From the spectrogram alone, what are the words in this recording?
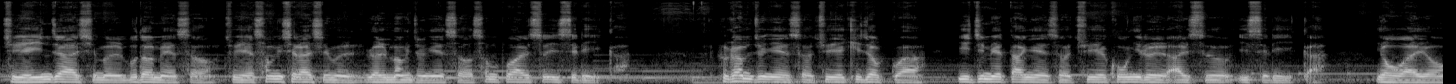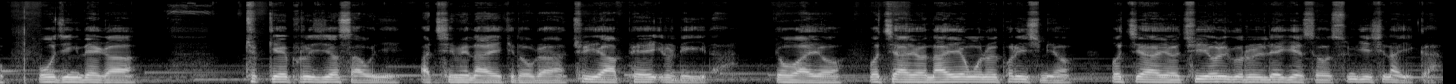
주의 인자하심을 무덤에서 주의 성실하심을 멸망 중에서 선포할 수 있으리이까? 흑암 중에서 주의 기적과 이짐의 땅에서 주의 공의를 알 수 있으리이까 여호와여 오직 내가 주께 부르짖어 싸우니 아침에 나의 기도가 주의 앞에 이르리이다. 여호와여 어찌하여 나의 영혼을 버리시며 어찌하여 주의 얼굴을 내게서 숨기시나이까?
